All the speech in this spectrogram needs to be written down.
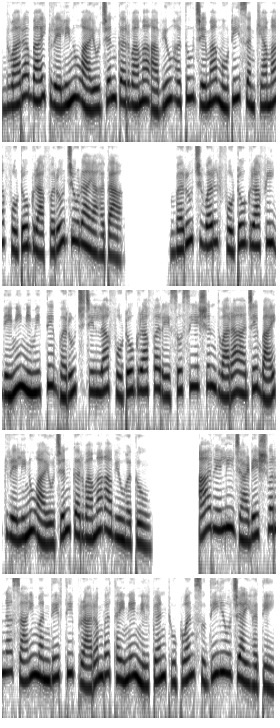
દ્વારા બાઇક રેલીનું આયોજન કરવામાં આવ્યું હતું જેમાં મોટી સંખ્યામાં ફોટોગ્રાફરો જોડાયા હતા. ભરૂચ વર્લ્ડ ફોટોગ્રાફી ડેની નિમિત્તે ભરૂચ જિલ્લા ફોટોગ્રાફર એસોસિએશન દ્વારા આજે બાઇક રેલીનું આયોજન કરવામાં આવ્યું હતું. આ રેલી જાડેશ્વરના સાંઈ મંદિરથી પ્રારંભ થઈને નીલકંઠ ઉપવન સુધી યોજાઈ હતી.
